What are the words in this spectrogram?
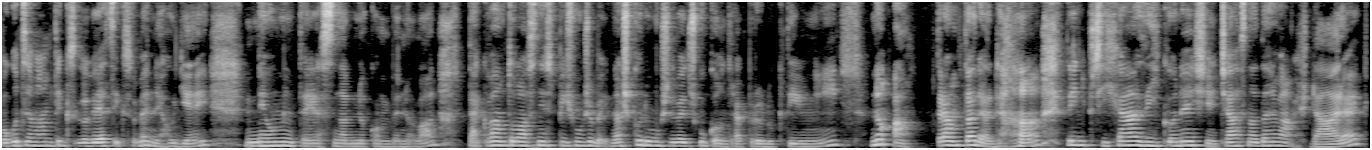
Pokud se vám ty věci k sobě nehodějí, neumíte je snadno kombinovat, tak vám to vlastně spíš může být na škodu, může to být trošku kontraproduktivní. No a Tram dá, teď přichází konečně čas na ten váš dárek.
